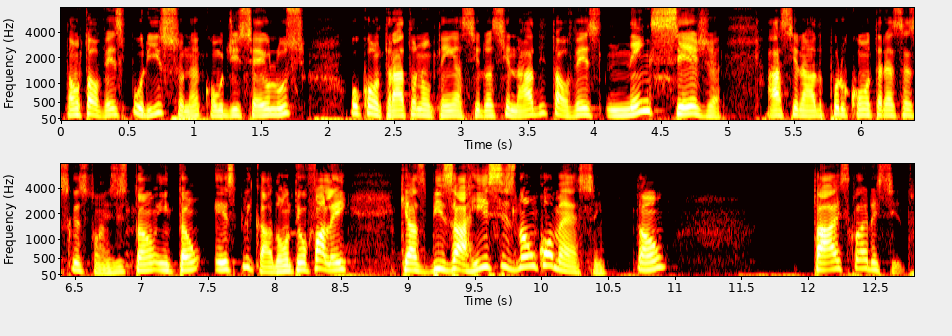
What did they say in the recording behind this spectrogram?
Então talvez por isso, né, como disse aí o Lúcio, o contrato não tenha sido assinado e talvez nem seja assinado por conta dessas questões. Então, então explicado. Ontem eu falei que as bizarrices não comecem. Então, tá esclarecido.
